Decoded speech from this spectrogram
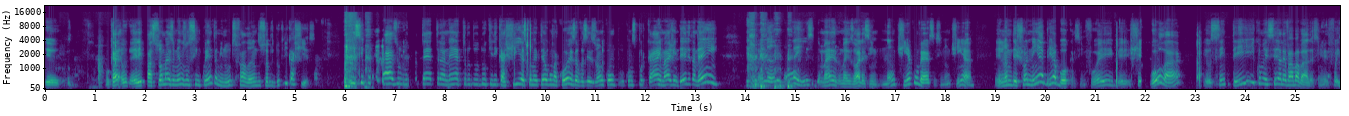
Deus. O cara, ele passou mais ou menos uns 50 minutos falando sobre o Duque de Caxias. E se por acaso o tetranetro do Duque de Caxias cometeu alguma coisa, vocês vão conspurcar a imagem dele também? Mas não, não é isso. Mas, mas olha, assim, não tinha conversa, assim, não tinha. Ele não me deixou nem abrir a boca, assim. Foi. Ele chegou lá, eu sentei e comecei a levar a babada, assim. Foi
